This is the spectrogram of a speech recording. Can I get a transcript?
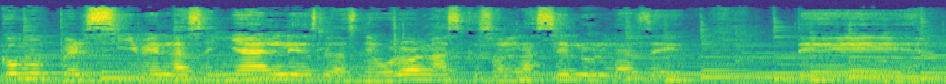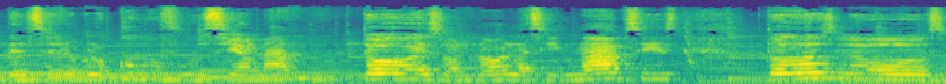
cómo percibe las señales, las neuronas, que son las células de, del cerebro, cómo funcionan, todo eso, ¿no? La sinapsis, todos los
